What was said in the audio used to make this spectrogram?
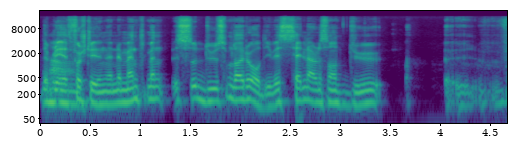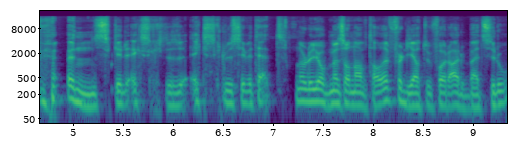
Det blir et forstyrrende element. Men så du som da rådgiver selv, er det sånn at du øh, ønsker eksklusivitet når du jobber med sånne avtaler, fordi at du får arbeidsro?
